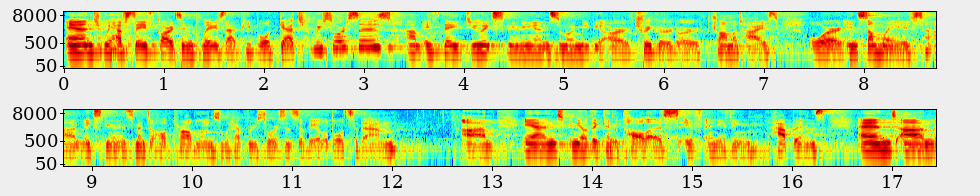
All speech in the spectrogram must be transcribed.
And we have safeguards in place that people get resources um, if they do experience or maybe are triggered or traumatized or in some ways um, experience mental health problems, we have resources available to them. Um, and you know they can call us if anything happens. And um,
